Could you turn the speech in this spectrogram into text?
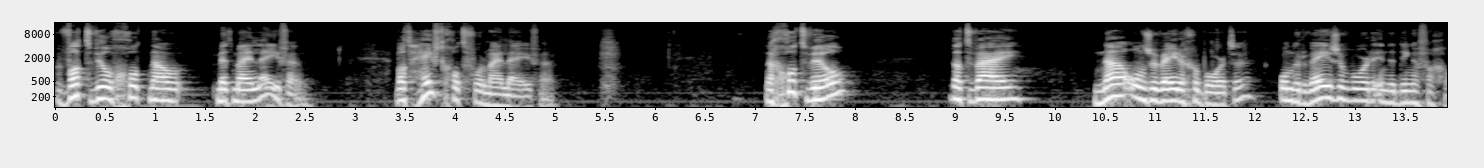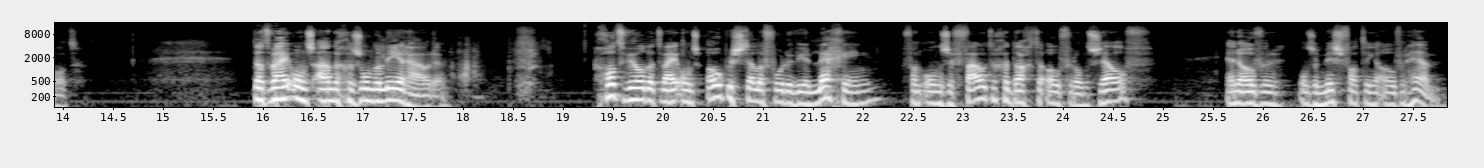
wat wil God nou met mijn leven? Wat heeft God voor mijn leven? Nou, God wil dat wij na onze wedergeboorte onderwezen worden in de dingen van God. Dat wij ons aan de gezonde leer houden. God wil dat wij ons openstellen voor de weerlegging van onze foute gedachten over onszelf en over onze misvattingen over Hem.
